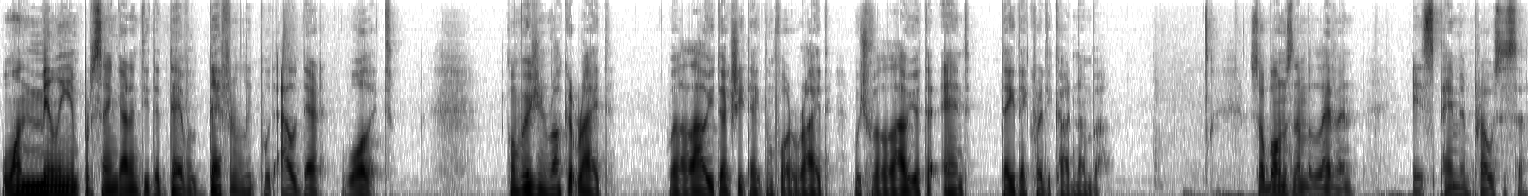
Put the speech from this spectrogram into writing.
1 million percent guarantee that they will definitely put out their wallet. Conversion Rocket Ride will allow you to actually take them for a ride, which will allow you at the end take their credit card number. So bonus number 11 is payment processor.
